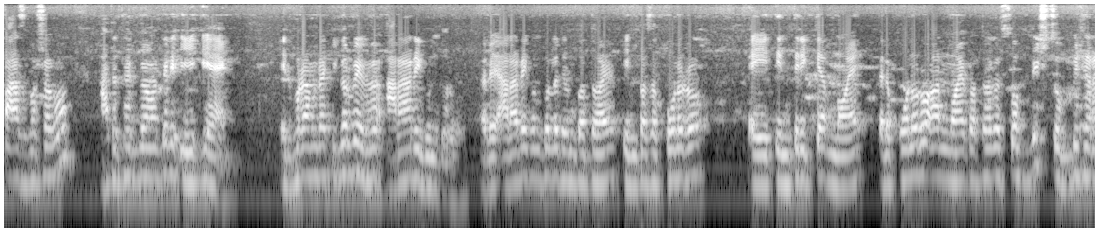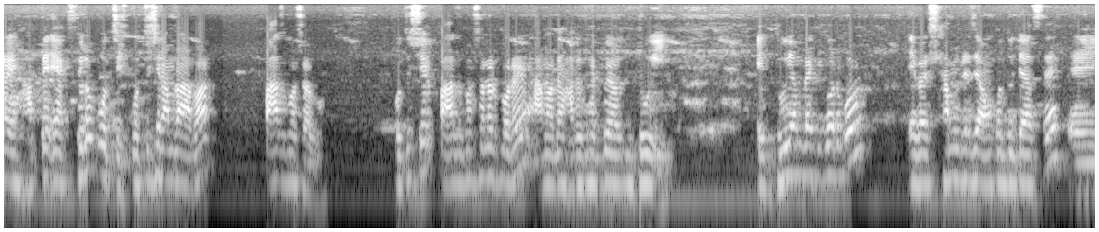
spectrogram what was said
পাঁচ বসাবো। হাতে থাকবে আমাদের এই এক। এরপর আমরা কি করব? এভাবে আড়াআড়ি গুণ করব। তাহলে আড়াআড়ি গুণ করলে ধরুন কত হয়? তিন পাঁচা পনেরো। এই তিন তিরিকা নয়। তাহলে পনেরো আর নয় কত হবে? চব্বিশ। চব্বিশ আর এই হাতে এক ছিল পঁচিশ। পঁচিশের আমরা আবার পাঁচ বসাবো। পঁচিশের পাঁচ বসানোর পরে আমাদের হাতে থাকবে দুই। এই দুই আমরা কি করব? এবার সামনের যে অঙ্ক দুটো আছে, এই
